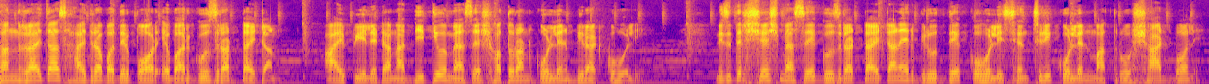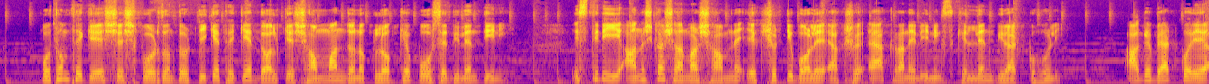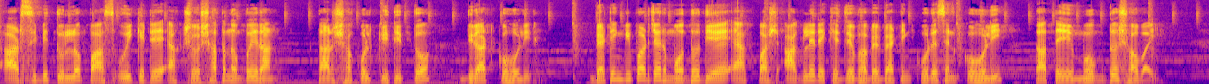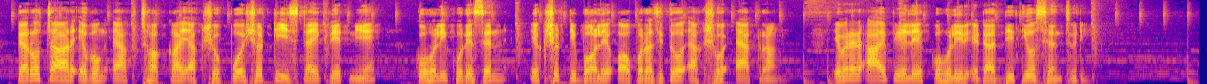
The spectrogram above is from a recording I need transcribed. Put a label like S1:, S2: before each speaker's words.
S1: Sunrisers হায়দ্রাবাদের পর এবার গুজরাট টাইটান। আইপিএলে টানা দ্বিতীয় ম্যাচে শত রান করলেন বিরাট কোহলি। নিজেদের শেষ ম্যাচে গুজরাট টাইটানের বিরুদ্ধে কোহলি সেঞ্চুরি করলেন মাত্র ষাট বলে। প্রথম থেকে শেষ পর্যন্ত টিকে থেকে দলকে সম্মানজনক লক্ষ্যে পৌঁছে দিলেন তিনি। স্ত্রী আনুষ্কা শর্মার সামনে একষট্টি বলে একশো এক রানের ইনিংস খেললেন বিরাট কোহলি। আগে ব্যাট করে আরসিবি তুলল পাঁচ উইকেটে একশো সাতানব্বই রান। তার সকল কৃতিত্ব বিরাট কোহলির। ব্যাটিং বিপর্যয়ের মধ্য দিয়ে এক পাশ আগলে রেখে যেভাবে ব্যাটিং করেছেন কোহলি, তাতে মুগ্ধ সবাই। তেরো চার এবং এক ছক্কায় একশো পঁয়ষট্টি স্ট্রাইক রেট নিয়ে কোহলি করেছেন একষট্টি বলে অপরাজিত একশো এক রান এবারের আইপিএলে কোহলির এটা দ্বিতীয় সেঞ্চুরি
